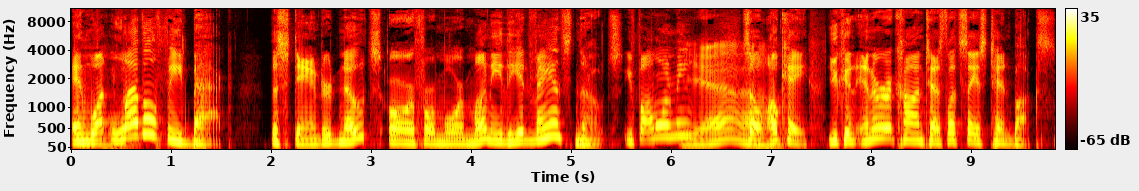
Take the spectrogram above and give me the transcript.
And what level feedback? The standard notes or for more money, the advanced notes? You following me? Yeah. So, okay, you can enter a contest. Let's say it's 10 bucks.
